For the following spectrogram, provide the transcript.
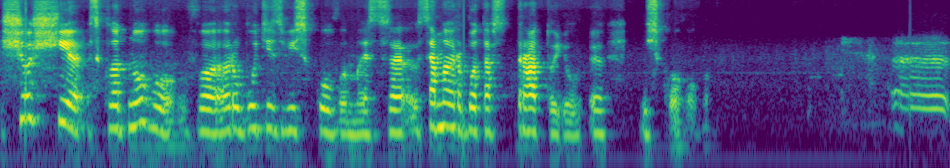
що ще складного в роботі з військовими, з саме робота з втратою е, військового? Е,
